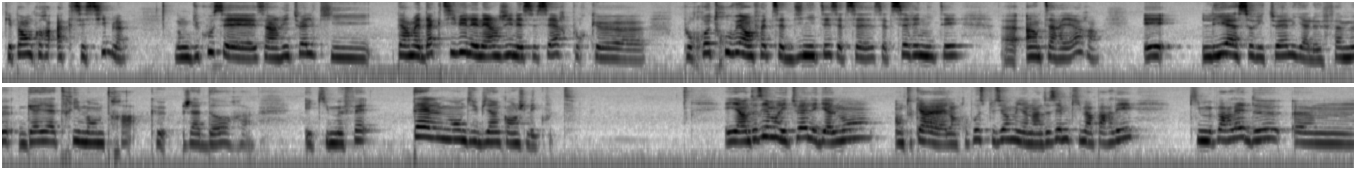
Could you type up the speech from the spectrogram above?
qui n'est pas encore accessible. Donc du coup, c'est un rituel qui permet d'activer l'énergie nécessaire pour que pour retrouver en fait cette dignité, cette, cette sérénité euh, intérieure. Et lié à ce rituel, il y a le fameux Gayatri Mantra que j'adore et qui me fait tellement du bien quand je l'écoute. Et il y a un deuxième rituel également, en tout cas elle en propose plusieurs, mais il y en a un deuxième qui m'a parlé, qui me parlait de euh,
